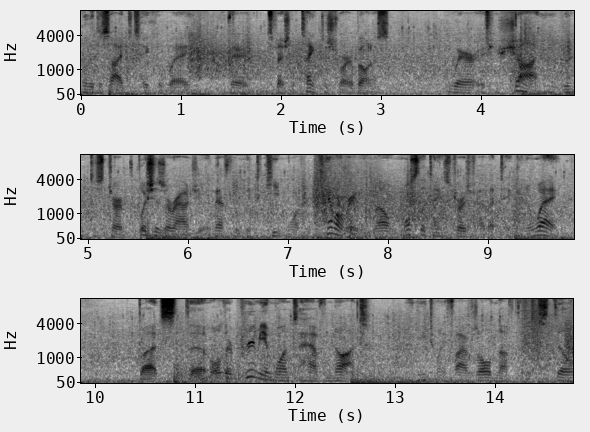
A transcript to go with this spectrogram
when they decided to take away their special tank destroyer bonus, where if you shot, you wouldn't disturb the bushes around you, and therefore you get to keep more of your camo rating. Well, most of the tank destroyers have had that taken away, but the older premium ones have not. The E25 is old enough that it still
